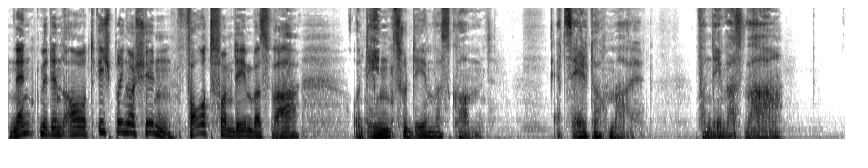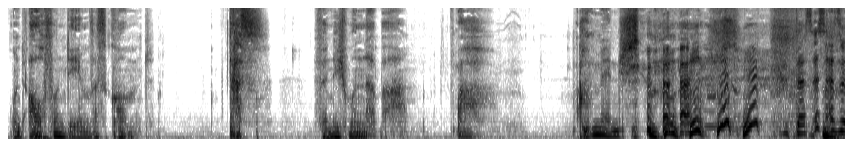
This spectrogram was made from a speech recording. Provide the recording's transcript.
Nennt mir den Ort, ich bring euch hin, fort von dem, was war und hin zu dem, was kommt. Erzählt doch mal von dem, was war und auch von dem, was kommt. Das finde ich wunderbar. Ach Mensch. Das ist also,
